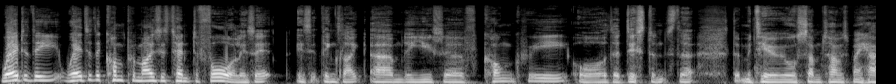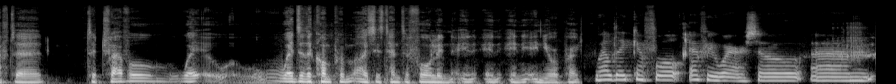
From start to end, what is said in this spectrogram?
Where do the where do the compromises tend to fall? Is it is it things like um, the use of concrete or the distance that that materials sometimes may have to to travel? Where where do the compromises tend to fall in in, in, in your approach? Well, they can fall everywhere. So um,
